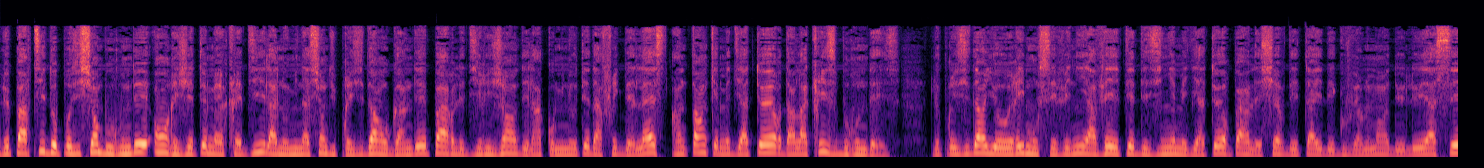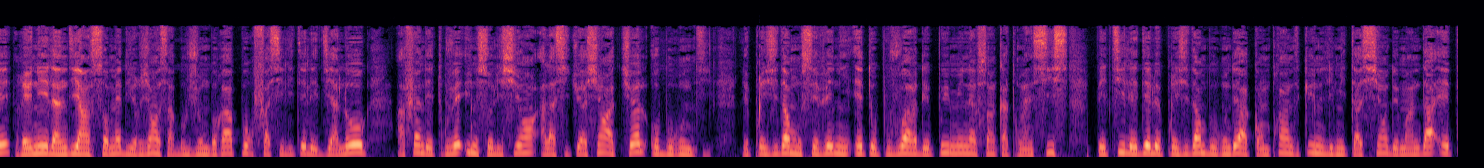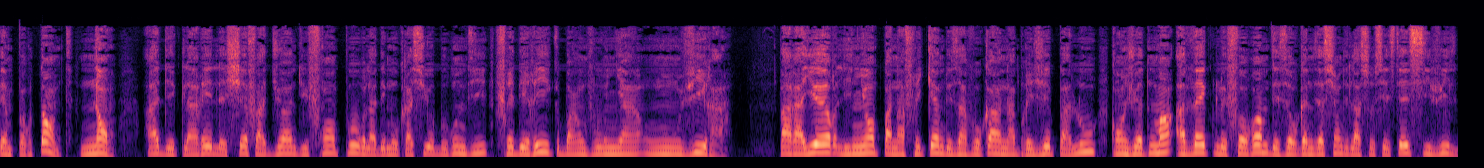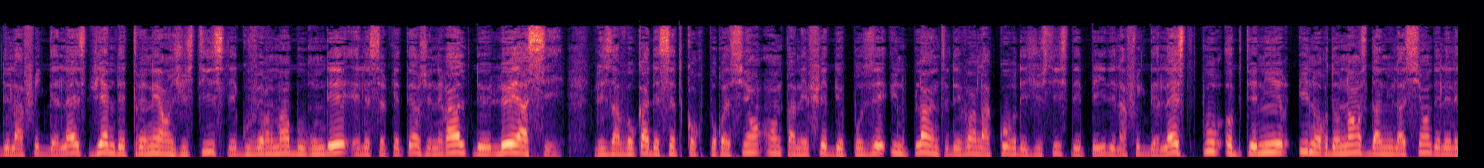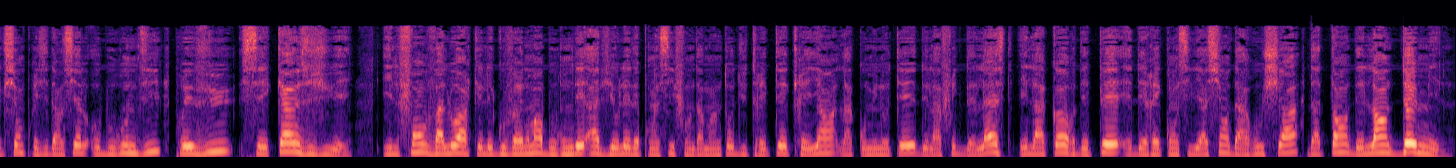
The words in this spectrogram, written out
Le parti d'opposition burundais ont rejeté mercredi la nomination du président ougandais par le dirigeant de la communauté d'Afrique de l'Est en tant que médiateur dans la crise burundaise. Le président Yoweri Museveni avait été désigné médiateur par les chefs d'État et des gouvernements de l'EAC, réunis lundi en sommet d'urgence à Bujumbura pour faciliter les dialogues afin de trouver une solution à la situation actuelle au Burundi. Le président Museveni est au pouvoir depuis 1986. Peut-il aider le président burundais à comprendre qu'une limitation de mandat est importante? Non a déclaré le chef adjoint du Front pour la démocratie au Burundi, Frédéric Banvunya par ailleurs, l'Union panafricaine des avocats en abrégé PALU, conjointement avec le Forum des organisations de la société civile de l'Afrique de l'Est, viennent de traîner en justice les gouvernements burundais et le secrétaire général de l'EAC. Les avocats de cette corporation ont en effet déposé une plainte devant la Cour de justice des pays de l'Afrique de l'Est pour obtenir une ordonnance d'annulation de l'élection présidentielle au Burundi prévue ce 15 juillet. Ils font valoir que le gouvernement burundais a violé les principes fondamentaux du traité créant la communauté de l'Afrique de l'Est et l'accord de paix et de réconciliation d'Arusha datant de l'an 2000.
